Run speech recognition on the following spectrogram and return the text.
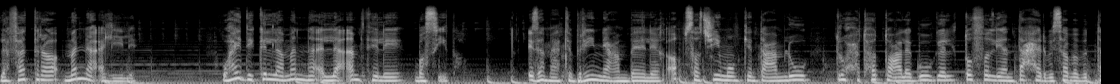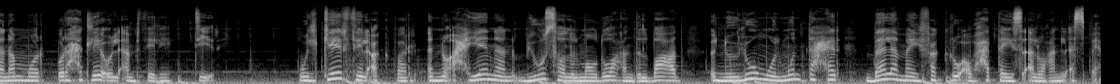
لفترة منا قليلة. وهيدي كلها منا إلا أمثلة بسيطة. إذا معتبريني عم بالغ أبسط شي ممكن تعملوه تروحوا تحطوا على جوجل طفل ينتحر بسبب التنمر ورح تلاقوا الأمثلة كتيرة والكارثة الأكبر أنه أحيانا بيوصل الموضوع عند البعض أنه يلوموا المنتحر بلا ما يفكروا أو حتى يسألوا عن الأسباب.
